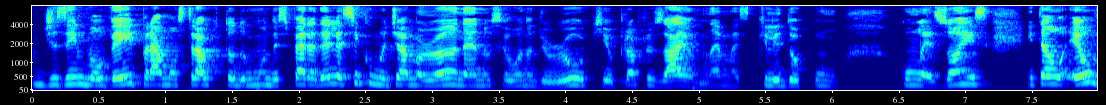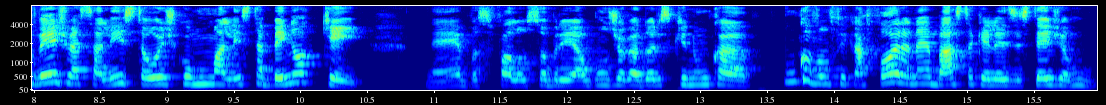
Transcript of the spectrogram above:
desenvolver e para mostrar o que todo mundo espera dele, assim como o Jamoran, né, no seu ano de rookie, o próprio Zion, né, mas que lidou com, com lesões. Então, eu vejo essa lista hoje como uma lista bem ok. Né? Você falou sobre alguns jogadores que nunca, nunca vão ficar fora, né? Basta que eles estejam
